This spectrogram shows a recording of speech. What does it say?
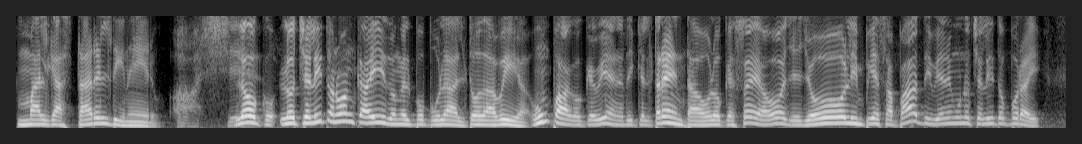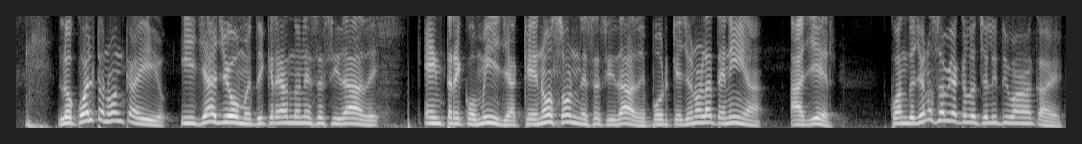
Malgastar el dinero. Oh, shit. Loco, los chelitos no han caído en el popular todavía. Un pago que viene, de que el 30 o lo que sea, oye, yo limpié zapatos y vienen unos chelitos por ahí. Los cuartos no han caído y ya yo me estoy creando necesidades, entre comillas, que no son necesidades, porque yo no la tenía ayer. Cuando yo no sabía que los chelitos iban a caer,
